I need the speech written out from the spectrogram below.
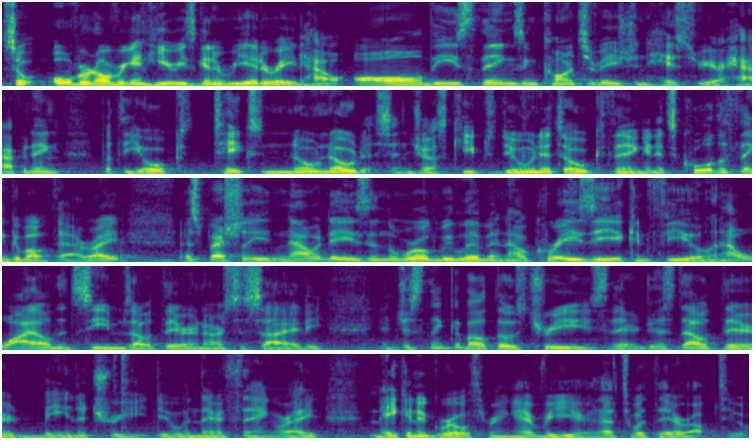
So, over and over again here, he's going to reiterate how all these things in conservation history are happening, but the oak takes no notice and just keeps doing its oak thing. And it's cool to think about that, right? Especially nowadays in the world we live in, how crazy it can feel and how wild it seems out there in our society. And just think about those trees. They're just out there being a tree, doing their thing, right? Making a growth ring every year. That's what they're up to.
